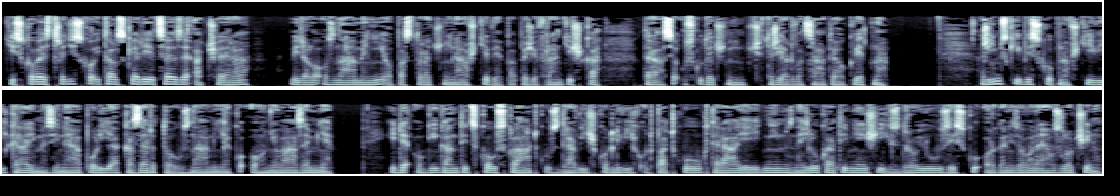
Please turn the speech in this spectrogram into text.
Tiskové středisko italské diecéze Acera vydalo oznámení o pastorační návštěvě papeže Františka, která se uskuteční 24. května. Římský biskup navštíví kraj mezi Neapolí a Kazertou, známý jako ohňová země. Jde o gigantickou skládku zdravých škodlivých odpadků, která je jedním z nejlukrativnějších zdrojů zisku organizovaného zločinu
